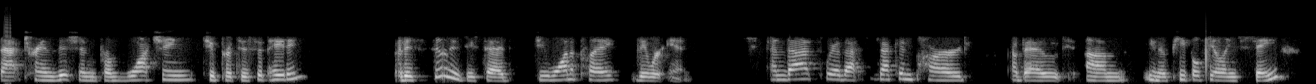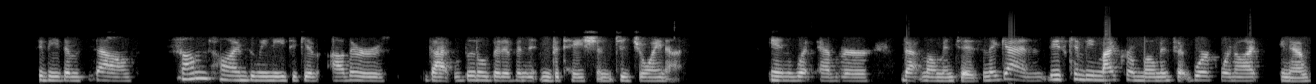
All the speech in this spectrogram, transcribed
that transition from watching to participating. But as soon as you said, do you want to play? They were in. And that's where that second part about, um, you know, people feeling safe to be themselves. Sometimes we need to give others that little bit of an invitation to join us in whatever that moment is. And again, these can be micro moments at work. We're not, you know,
